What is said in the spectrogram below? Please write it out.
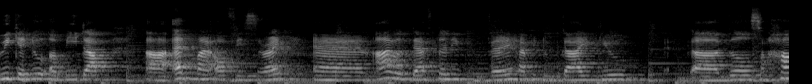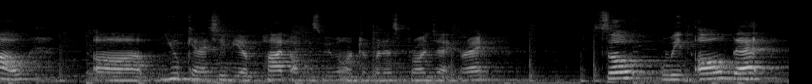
we can do a meetup uh, at my office right? And I will definitely be very happy to guide you uh, girls on how uh, you can actually be a part of this women entrepreneurs project right? So with all that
